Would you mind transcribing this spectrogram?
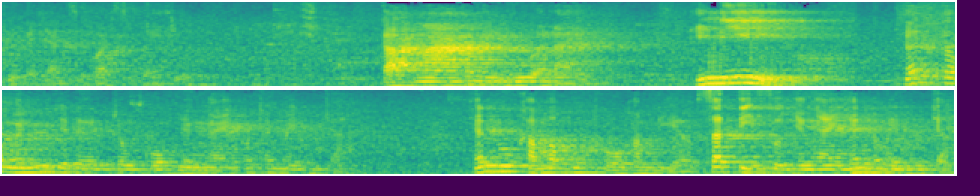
ฝึกอาจารย์สุวัสดิ์สุวัสดิ์อยู่กลับมาก็ไม่รู้อะไร ที่นี่ฉันก็ไม่รู้จะเดินจงกรมยังไงเพราะฉันไม่รู้จัก ฉันรู้คำว่าพุทโธคำเดียว สติฝึกยังไง ฉันก็ไม่รู้จัก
